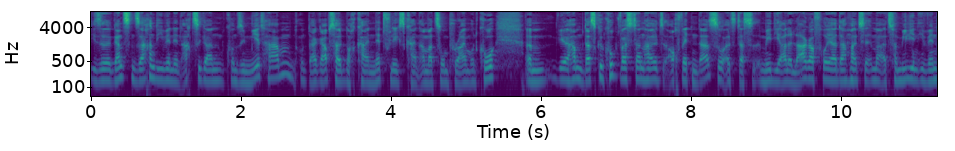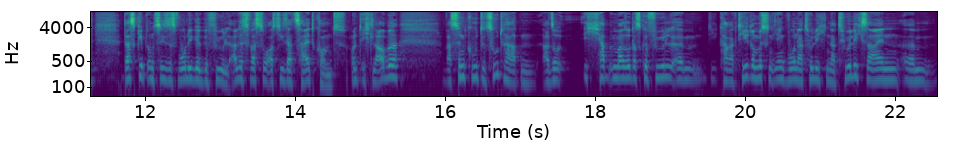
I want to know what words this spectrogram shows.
diese ganzen Sachen, die wir in den 80ern konsumiert haben, und da gab es halt noch kein Netflix, kein Amazon Prime und Co. Ähm, wir haben das geguckt, was dann halt auch Wetten das, so als das mediale Lagerfeuer damals ja immer als Familienevent, das gibt uns dieses wohlige Gefühl. Alles, was so aus dieser Zeit kommt. Und ich glaube, was sind gute Zutaten? Also ich habe immer so das Gefühl, ähm, die Charaktere müssen irgendwo natürlich natürlich sein. Ähm,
